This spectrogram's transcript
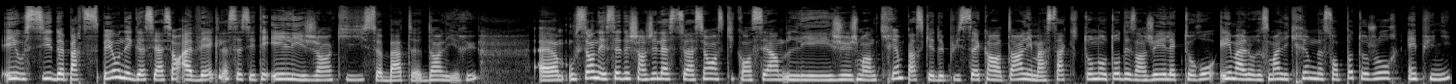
et aussi de participer aux négociations avec la société et les gens qui se battent dans les rues. Euh, aussi, on essaie de changer la situation en ce qui concerne les jugements de crimes parce que depuis 50 ans, les massacres tournent autour des enjeux électoraux et malheureusement, les crimes ne sont pas toujours impunis.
